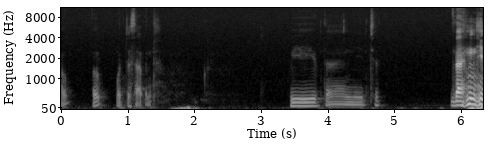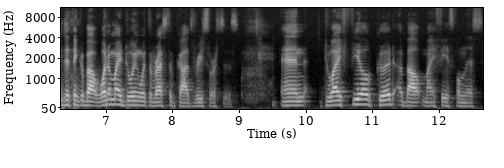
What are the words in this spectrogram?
oh, oh what just happened? We then need to then need to think about what am I doing with the rest of God's resources? And do I feel good about my faithfulness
